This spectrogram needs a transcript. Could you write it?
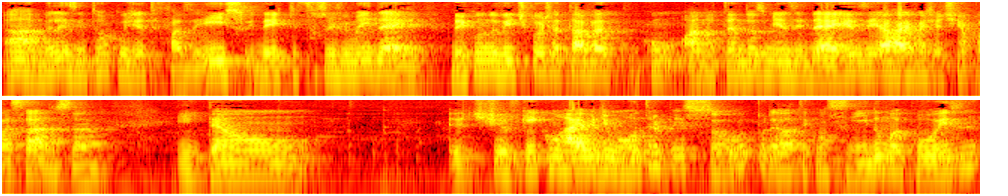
Ah, beleza, então eu podia fazer isso. E daí surgiu uma ideia. Daí quando vi, tipo, eu já tava com, anotando as minhas ideias e a raiva já tinha passado, sabe? Então, eu, eu fiquei com raiva de uma outra pessoa por ela ter conseguido uma coisa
